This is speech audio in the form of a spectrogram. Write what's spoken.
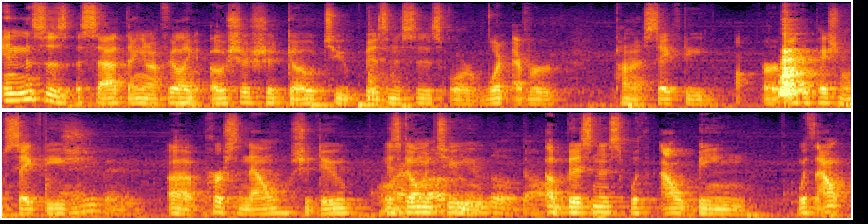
and this is a sad thing, and I feel like OSHA should go to businesses or whatever kind of safety or occupational safety uh, personnel should do is go into a business without being without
